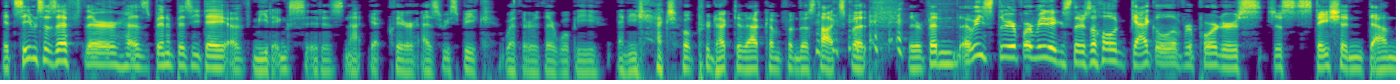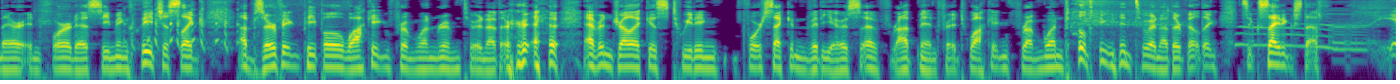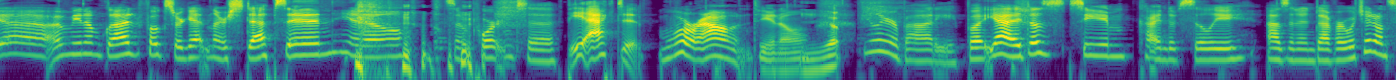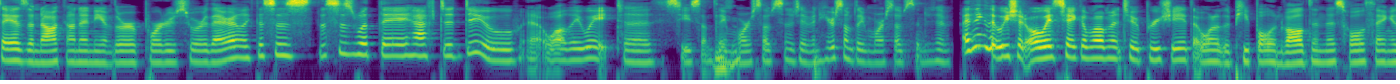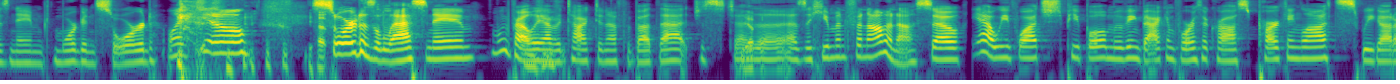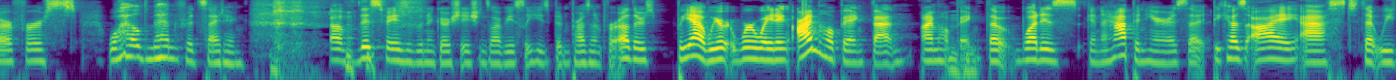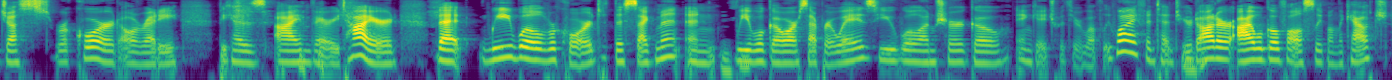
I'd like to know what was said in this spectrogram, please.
it seems as if there has been a busy day of meetings. It is not yet clear as we speak whether there will be any actual productive outcome from those talks, but there have been at least three or four meetings. There's a whole gaggle of reporters just stationed down there in Florida, seemingly just like observing people walking from one room to another. Evan Drellich is tweeting four second videos of Rob Manfred walking from one building into another building. It's exciting stuff. Uh, yeah, I mean, I'm glad folks are getting their steps in, you know. it's important to be active, move around, you know. Yep. Feel your body. But yeah, it does seem kind of silly as an endeavor, which I don't say as a knock on any of the reporters who are there. Like this is this is what they have to do uh, while they wait to see something more substantive and hear something more substantive. I think that we should always take a moment to appreciate that one of the people involved in this whole thing is named Morgan Sword. Like, you know, Sword is a last name. We probably mm-hmm. haven't talked enough about that just as Yep. a as a human phenomena. So yeah, we've watched people moving back and forth across parking lots. We got our first wild Manfred sighting of this phase of the negotiations. Obviously, he's been present for others. But yeah, we're we're waiting. I'm hoping, Ben, I'm mm-hmm. hoping that what is going to happen here is that because I asked that we just record already because I'm very tired, that we will record this segment and we mm-hmm. will go our separate ways. You will, I'm sure, go engage with your lovely wife and tend to your mm-hmm. daughter. I will go fall asleep on the couch.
